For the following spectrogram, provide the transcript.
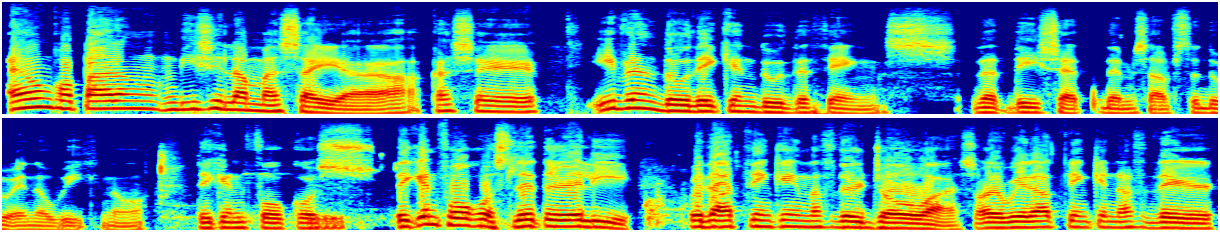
ewan ko parang hindi sila masaya kasi even though they can do the things that they set themselves to do in a week no they can focus they can focus literally without thinking of their jowas or without thinking of their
